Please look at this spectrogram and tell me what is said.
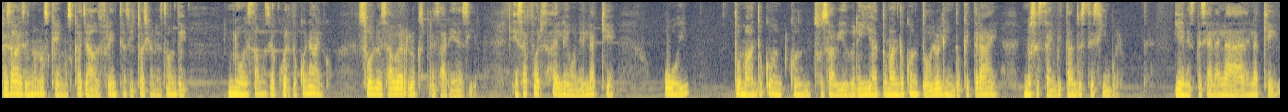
Entonces a veces no nos quedemos callados frente a situaciones donde no estamos de acuerdo con algo, solo es saberlo expresar y decir. Esa fuerza del león es la que hoy, tomando con, con su sabiduría, tomando con todo lo lindo que trae, nos está invitando este símbolo. Y en especial en la edad en la que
